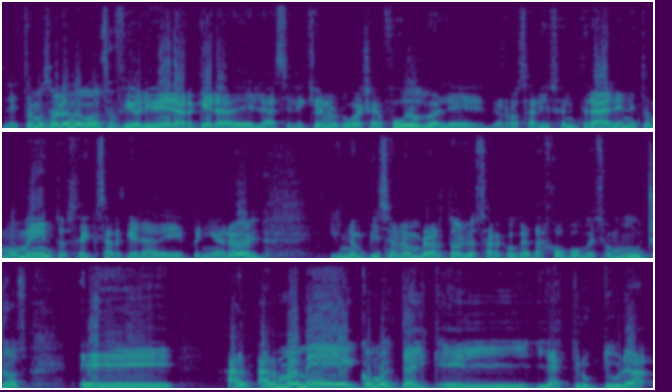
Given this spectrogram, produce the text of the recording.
Estamos hablando con Sofía Olivera, arquera de la selección uruguaya de fútbol, de, Rosario Central en estos momentos, ex arquera de Peñarol, y no empiezo a nombrar todos los arcos que atajó porque son muchos. Eh, armame cómo está la estructura,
